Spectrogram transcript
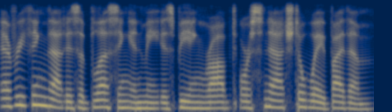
Everything that is a blessing in me is being robbed or snatched away by them.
